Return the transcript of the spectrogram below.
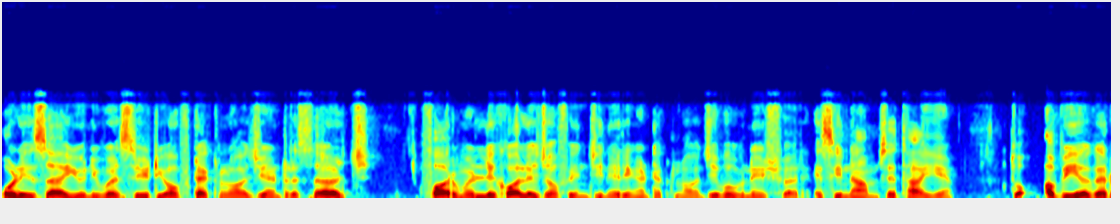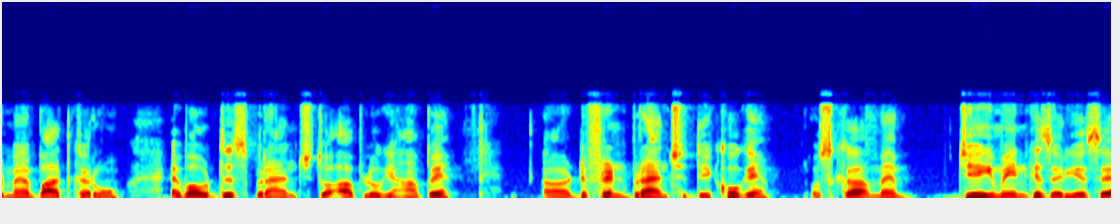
Odisha university of technology and research formerly college of engineering and technology Bhubaneswar, इसी नाम से था ये। तो अभी अगर मैं बात करूँ अबाउट दिस ब्रांच तो आप लोग यहाँ पे डिफरेंट ब्रांच देखोगे। उसका मैं जेई मेन के ज़रिए से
